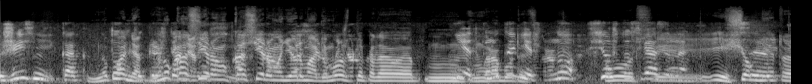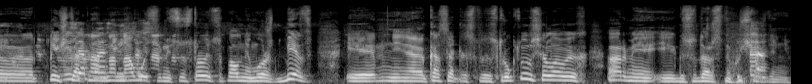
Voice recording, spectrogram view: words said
жизнь как ну, только понятно. Ну, кассиром, кассиром универмаге может когда Нет, ну, работать. конечно, но все, вот, что связано и, еще где-то тысяч как на, на 80 устроиться вполне может без э, касательства структур силовых, армии и государственных учреждений.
